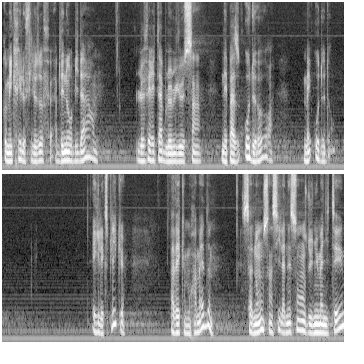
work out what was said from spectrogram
Comme écrit le philosophe Abdenour Bidar, le véritable lieu saint n'est pas au dehors, mais au dedans. Et il explique, avec Mohammed, s'annonce ainsi la naissance d'une humanité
